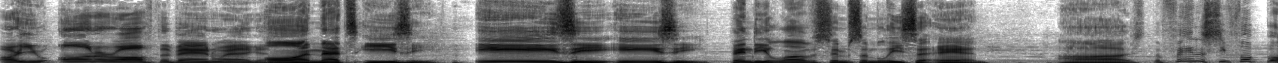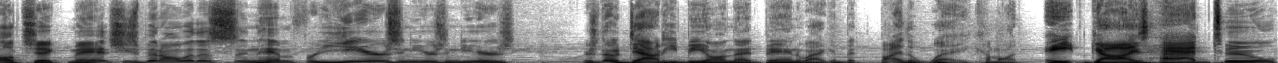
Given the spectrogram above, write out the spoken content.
Are you on or off the bandwagon? On. That's easy. Easy, easy. Fendi loves him some Lisa Ann. Uh, the fantasy football chick, man. She's been on with us and him for years and years and years. There's no doubt he'd be on that bandwagon. But by the way, come on. Eight guys had to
